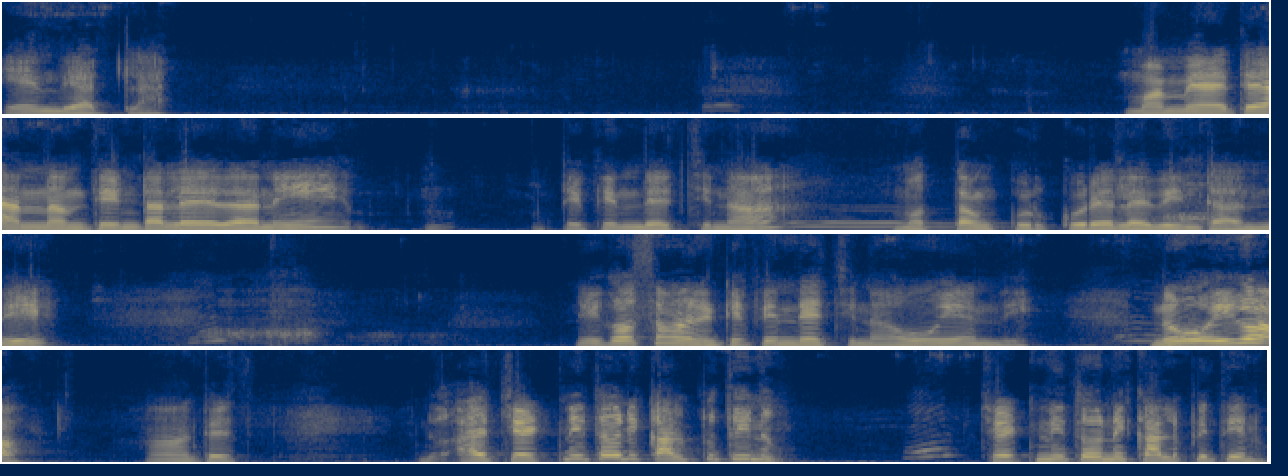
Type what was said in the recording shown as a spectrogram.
ఏంది అట్లా? మమ్మీ అయితే అన్నం తింటలేదని టిఫిన్ తెచ్చిన. మొత్తం కుర్కురేలే తింటాంది. నీకోసమని టిఫిన్ తెచ్చిన ఊ ఏంది నువ్వు ఇగో తెచ్చి ఆ చట్నీతోని కలుపు తిను. చట్నీతోని కలిపి తిను.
